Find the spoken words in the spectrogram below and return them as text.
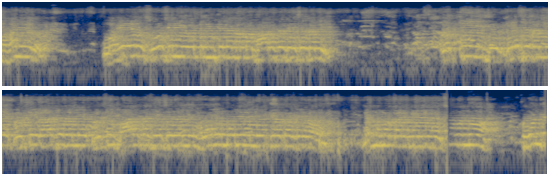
ಮಹನೀಯರು. ಮಹಿಳೆಯರ ಶೋಷಣೆ ಇವತ್ತು ನಿಂತಿದೆ ನಮ್ಮ ಭಾರತ ದೇಶದಲ್ಲಿ. ಪ್ರತಿ ದೇಶದಲ್ಲಿ ಪ್ರತಿ ರಾಜ್ಯದಲ್ಲಿ ಪ್ರತಿ ಭಾರತ ದೇಶದಲ್ಲಿ ಮೂಲೆ ಮೂಲೆಯಲ್ಲಿ ಕೇಳ್ತಾ ಇದ್ದೀವಿ ನಾವು. ಹೆಣ್ಣು ಮಕ್ಕಳ ಮೇಲೆ ಶಿಕ್ಷಣವನ್ನು ತಗೊಂಡ್ರೆ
